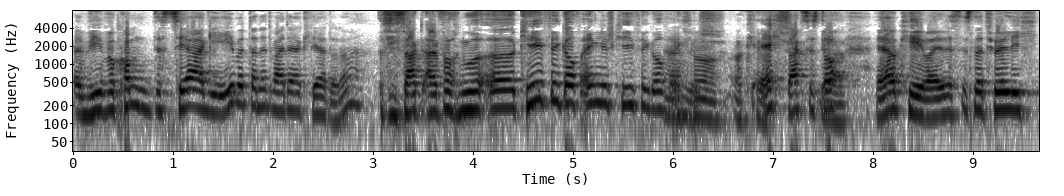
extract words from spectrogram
Äh, wie bekommt das CAGE wird da nicht weiter erklärt, oder? Sie sagt einfach nur äh, Käfig auf Englisch, Käfig auf Ach Englisch. So, okay. Echt? Sagst du es doch? Ja. ja, okay, weil das ist natürlich,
